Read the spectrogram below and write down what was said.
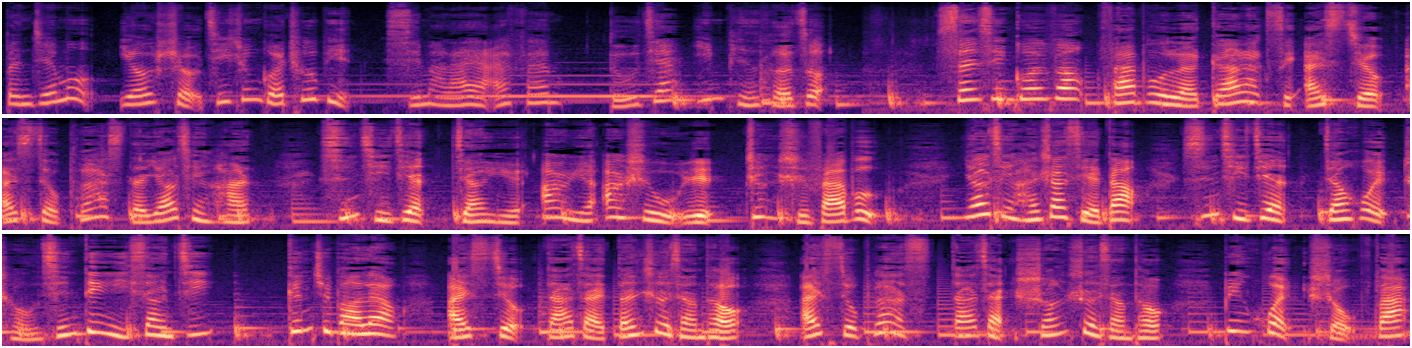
本节目由手机中国出品，喜马拉雅 FM 独家音频合作。三星官方发布了 Galaxy S9、S9 Plus 的邀请函，新旗舰将于二月二十五日正式发布。邀请函上写道，新旗舰将会重新定义相机。根据爆料，S9 搭载单摄像头，S9 Plus 搭载双摄像头，并会首发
